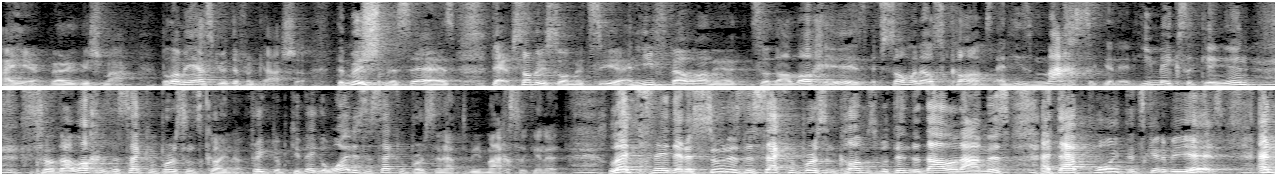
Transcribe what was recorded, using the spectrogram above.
I hear very geschmack. But let me ask you a different kasha. The Mishnah says that if somebody saw mitzia and he fell on it, so the halach is if someone else comes and he's machzik in it, he makes a kinyan, so the halach is the second person's kaina. Why does the second person have to be machzik in it? Let's say that as soon as the second person comes within the dalit amis, at that point it's going to be his. And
